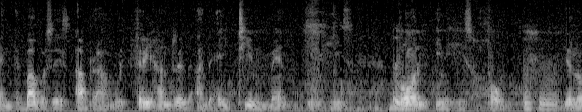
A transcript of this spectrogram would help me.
and the Bible says Abraham with 318 men in his mm-hmm. born in his home. Mm-hmm. You know,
